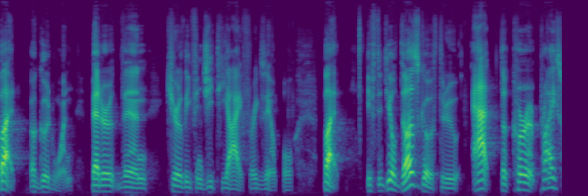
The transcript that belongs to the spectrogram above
but a good one. Better than Curaleaf and GTI, for example. But if the deal does go through at the current price,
